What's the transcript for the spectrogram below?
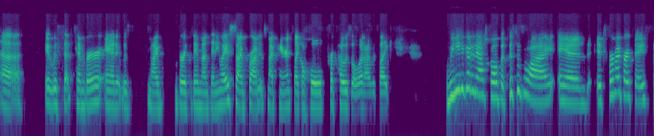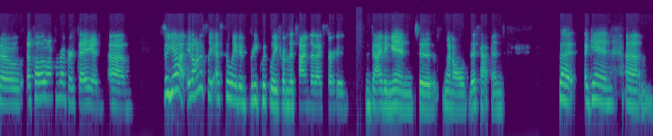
uh, it was September, and it was my birthday month anyway. So I brought it to my parents like a whole proposal, and I was like, we need to go to Nashville, but this is why. And it's for my birthday. So that's all I want for my birthday. And um, so, yeah, it honestly escalated pretty quickly from the time that I started diving in to when all of this happened. But again, um,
